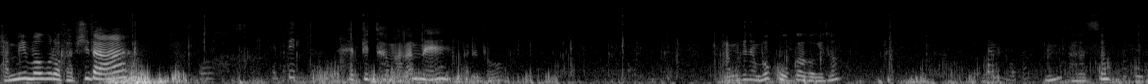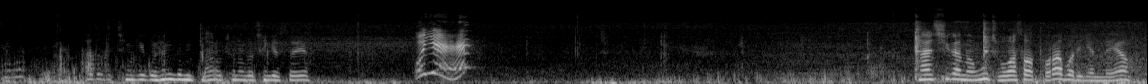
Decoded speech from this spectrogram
반미 먹으러 갑시다. 햇빛 햇빛 다 막았네. 그래도. 밤에 그냥 먹고 올까 거기서? 응? 알았어. 카드도 챙기고 현금 15,000원도 챙겼어요. 오예! 날씨가 너무 좋아서 돌아버리겠네요.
